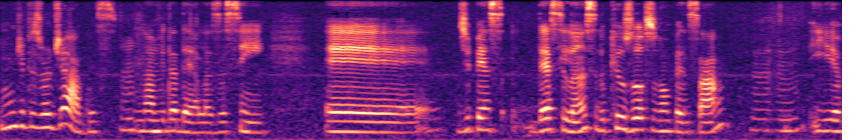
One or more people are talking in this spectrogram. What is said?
um divisor de águas Uhum. na vida delas, assim, é, de pensar desse lance do que os outros vão pensar. E, eu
